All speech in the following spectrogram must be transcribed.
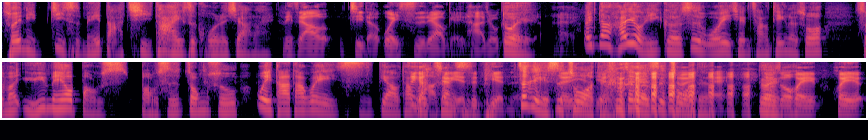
所以你即使没打气，它还是活了下来。你只要记得喂饲料给它就可以了。哎，哎，那还有一个是我以前常听的说，什么鱼没有饱食饱食中枢，喂它它会死掉，它会这个好像也是骗人，这个也是错的这，这个也是错的，对有对时候会会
